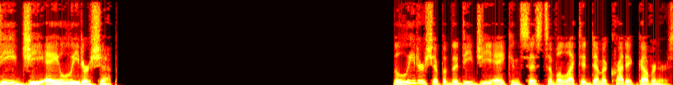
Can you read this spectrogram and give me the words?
DGA leadership The leadership of the DGA consists of elected Democratic governors.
